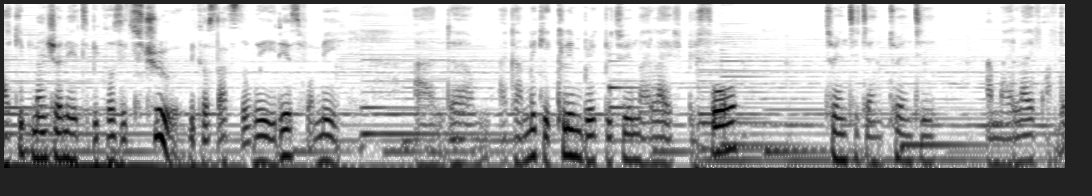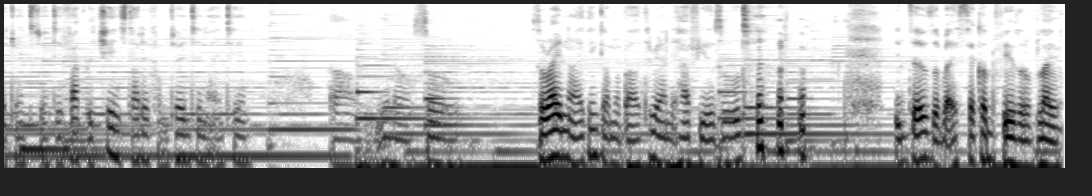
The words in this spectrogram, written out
I keep mentioning it because it's true, because that's the way it is for me. And um, I can make a clean break between my life before 2010 20 and my life after 2020. In fact, the change started from 2019. Um, you know, so so right now I think I'm about three and a half years old in terms of my second phase of life.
